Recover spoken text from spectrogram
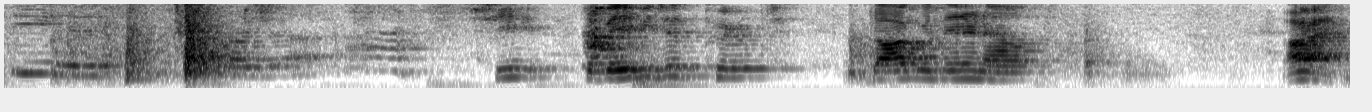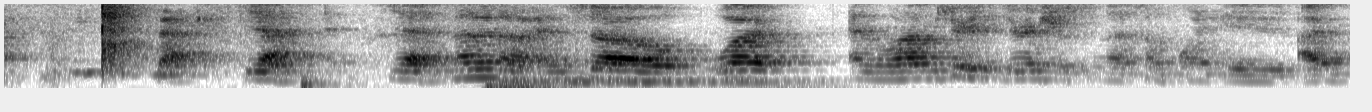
She is. Oh my god. She, the baby just pooped. Dog was in and out. All right, back. Yeah, yeah, no, no, no. And so what? And what I'm curious if you're interested in at some point is I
